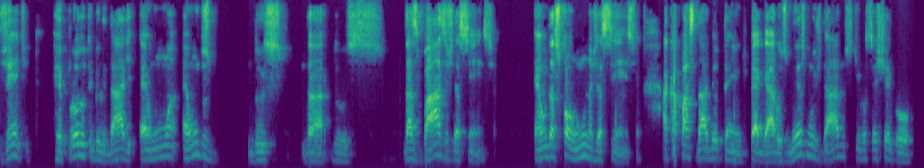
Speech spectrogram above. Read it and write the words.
Gente, reprodutibilidade é, uma, é um dos dos, da, dos, das bases da ciência. É uma das colunas da ciência. A capacidade eu tenho de pegar os mesmos dados que você chegou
